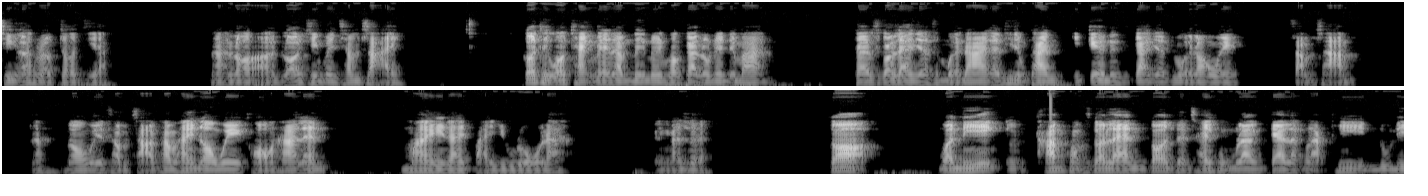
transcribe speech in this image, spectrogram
ชิงแล้วสำหรับจอร์เจียนะรอรอชิงเป็นแชมป์สาย ก็ถือว่าแข็งในระดับหนึ่งโดยเฉพาะการลงเล่นในบ้าน แต่สกอตแลนด์ยังเสมอได้ และที่สำคัญอีกเกมหนึ่งคือการยังเสมอนอร์เวย์สามสามนะนอร์เวย์สามสามทำให้นอร์เวย์ของฮาแลนด์ไม่ได้ไปยูโรนะ อย่างนั้นเลย ก็วันนี้ทัพของสกอตแลนด์ก็จะใช้ขุมกำลังแกนหลักๆ ที่ดูดี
